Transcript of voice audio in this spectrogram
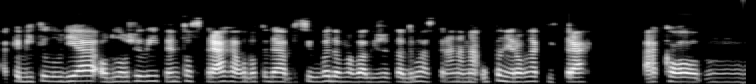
A keby tí ľudia odložili tento strach, alebo teda si uvedomovali, že tá druhá strana má úplne rovnaký strach, ako mm,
